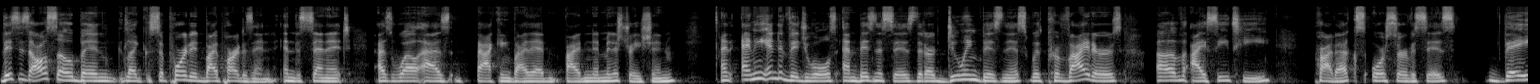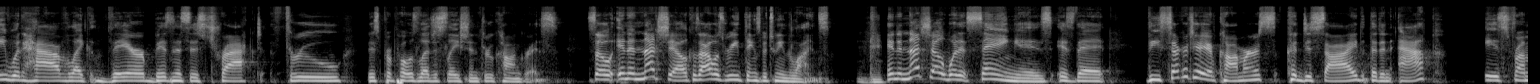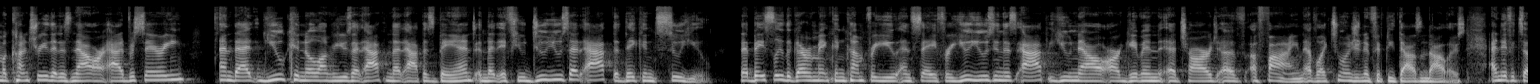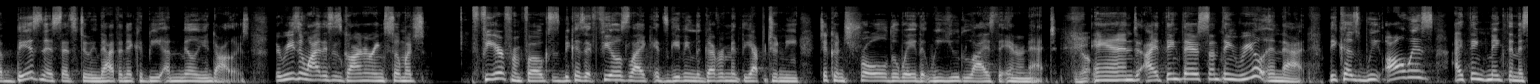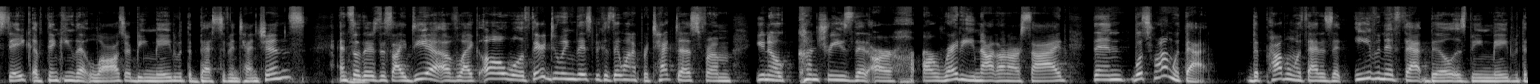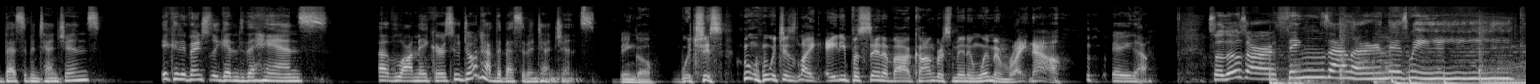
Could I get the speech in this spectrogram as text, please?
This has also been like supported bipartisan in the Senate as well as backing by the Biden administration. And any individuals and businesses that are doing business with providers of ICT products or services, they would have like their businesses tracked through this proposed legislation through Congress. So, in a nutshell, because I always read things between the lines. Mm-hmm. In a nutshell, what it's saying is is that the Secretary of Commerce could decide that an app is from a country that is now our adversary and that you can no longer use that app and that app is banned and that if you do use that app that they can sue you. That basically the government can come for you and say for you using this app you now are given a charge of a fine of like $250,000 and if it's a business that's doing that then it could be a million dollars. The reason why this is garnering so much fear from folks is because it feels like it's giving the government the opportunity to control the way that we utilize the internet. Yep. And I think there's something real in that because we always, I think, make the mistake of thinking that laws are being made with the best of intentions. And so mm-hmm. there's this idea of like, oh, well, if they're doing this because they want to protect us from, you know, countries that are already not on our side, then what's wrong with that? The problem with that is that even if that bill is being made with the best of intentions, it could eventually get into the hands of lawmakers who don't have the best of intentions. Bingo. Which is which is like 80% of our congressmen and women right now. There you go. So those are things I learned this week.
